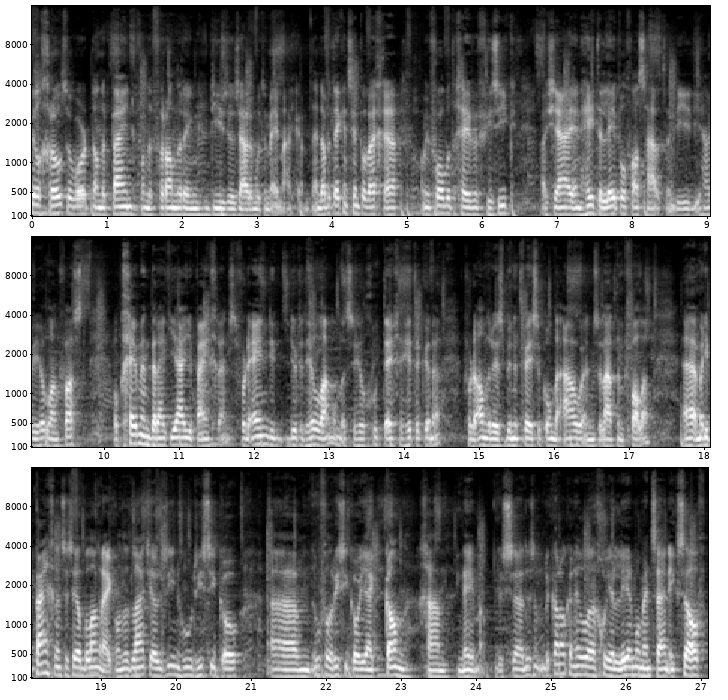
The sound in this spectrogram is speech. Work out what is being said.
veel groter wordt dan de pijn van de verandering die ze zouden moeten meemaken. En dat betekent simpelweg, uh, om je voorbeeld te geven, fysiek. Als jij een hete lepel vasthoudt en die, die hou je heel lang vast, op een gegeven moment bereik jij je pijngrens. Voor de een duurt het heel lang, omdat ze heel goed tegen hitte kunnen. Voor de andere is binnen twee seconden ouwe en ze laten hem vallen. Uh, maar die pijngrens is heel belangrijk, want het laat jou zien hoe risico, um, hoeveel risico jij kan gaan nemen. Dus, uh, dus er kan ook een heel goede leermoment zijn. Ik zelf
